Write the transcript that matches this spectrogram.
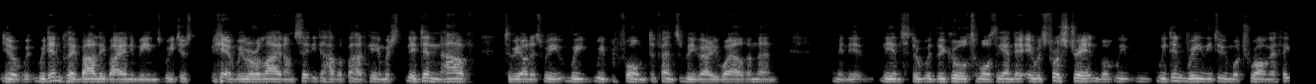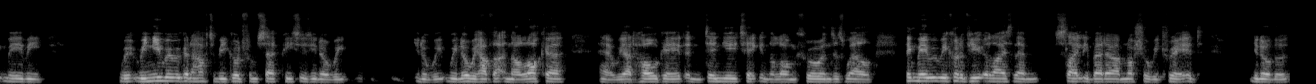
you know, we, we, didn't play badly by any means. We just, yeah, we were relying on City to have a bad game, which they didn't have, to be honest. We we, we performed defensively very well, and then, I mean, the, the incident with the goal towards the end, it, it was frustrating, but we we didn't really do much wrong. I think maybe we, we knew we were going to have to be good from set pieces. You know, we you know we, we know we have that in our locker. Uh, we had Holgate and Digne taking the long throw-ins as well. I think maybe we could have utilised them slightly better. I'm not sure we created you know the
